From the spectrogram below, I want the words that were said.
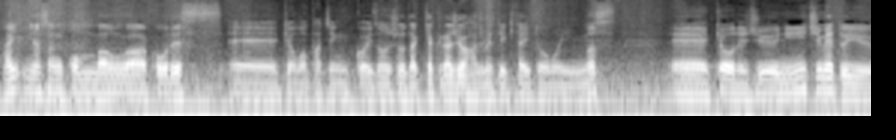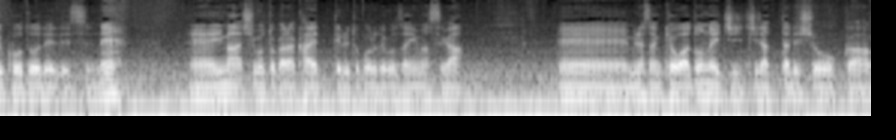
はい、皆さんこんばんは、こうです。えー、今日もパチンコ依存症脱却ラジオを始めていきたいと思います。えー、今日で12日目ということでですね、えー、今仕事から帰ってるところでございますが、え皆さん今日はどんな一日だったでしょうか。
